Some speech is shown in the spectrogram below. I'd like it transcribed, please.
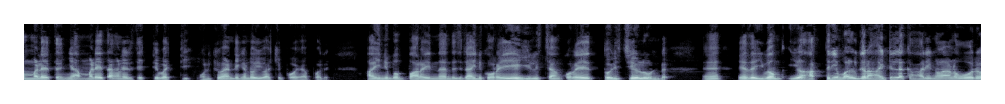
അമ്മടേത്ത് ഇനി അമ്മടേത്ത് അങ്ങനെ ഒരു തെറ്റ് പറ്റി. ഓനിക്ക് വേണ്ടെങ്കിൽ ഒഴിവാക്കി പോയാൽ പോലെ അതിനിപ്പം പറയുന്നത് എന്താ വെച്ചിട്ട് അതിന് കുറേ ഇളിച്ചാൻ കുറേ തൊലിച്ചുകളും ഉണ്ട്. ഏഹ് ഏത് ഇവൻ ഇവ അത്രയും വൾഗറായിട്ടുള്ള കാര്യങ്ങളാണ് ഓരോ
